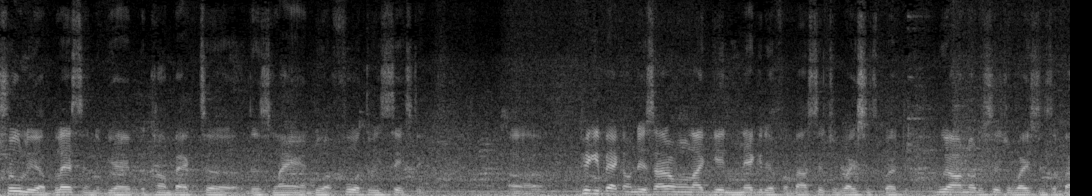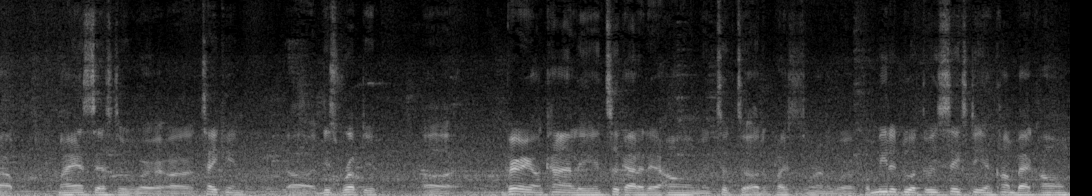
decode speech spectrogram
truly a blessing to be able to come back to this land, do a full 360. Uh, piggyback on this, I don't like getting negative about situations, but we all know the situations about my ancestors were uh, taken, uh, disrupted uh, very unkindly and took out of their home and took to other places around the world. For me to do a 360 and come back home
